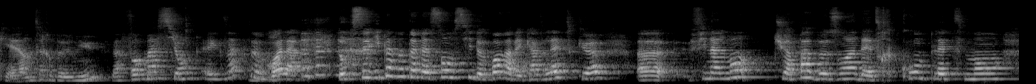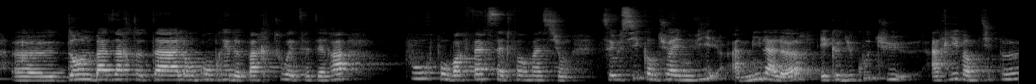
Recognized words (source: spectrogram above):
qu'est intervenue la formation. Exactement. Voilà. Donc c'est hyper intéressant aussi de voir avec Arlette que euh, finalement tu n'as pas besoin d'être complètement dans le bazar total, encombré de partout, etc. pour pouvoir faire cette formation. C'est aussi quand tu as une vie à 1000 à l'heure et que du coup tu arrives un petit peu,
